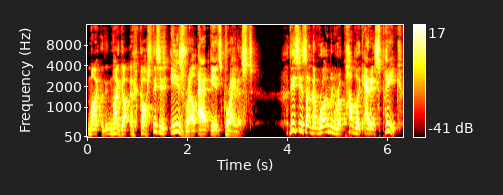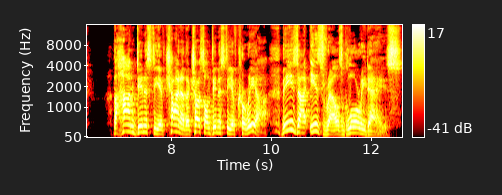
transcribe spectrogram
My, my God, gosh, this is Israel at its greatest. This is like the Roman Republic at its peak. The Han dynasty of China, the Choson dynasty of Korea. These are Israel's glory days.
